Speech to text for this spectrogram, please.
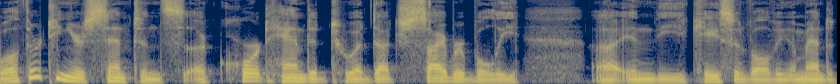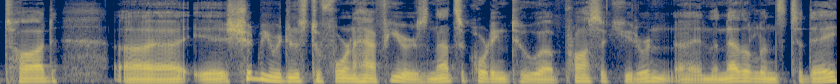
well, a 13 year sentence a court handed to a Dutch cyber bully uh, in the case involving Amanda Todd uh, should be reduced to four and a half years, and that's according to a prosecutor in, uh, in the Netherlands today.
